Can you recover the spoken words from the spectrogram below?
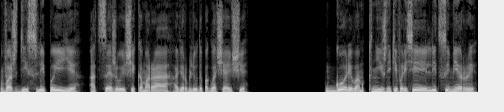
Вожди слепые, отцеживающие комара, а верблюда поглощающие. Горе вам, книжники, фарисеи, лицемеры,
